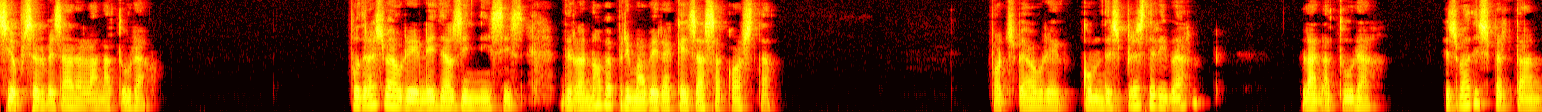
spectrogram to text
Si observes ara la natura. Podràs veure en ella els inicis de la nova primavera que ja s'acosta. Pots veure com després de l'hivern la natura es va despertant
